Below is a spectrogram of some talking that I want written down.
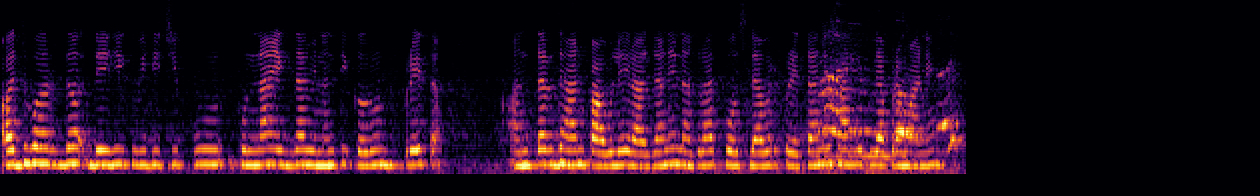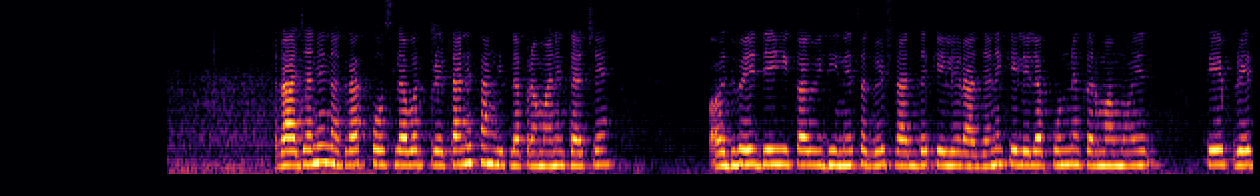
अध्वर्ध देहिक विधीची पु पुन्हा एकदा विनंती करून प्रेत अंतर्ध्यान पावले. राजाने नगरात पोचल्यावर प्रेताने सांगितल्याप्रमाणे राजाने नगरात पोचल्यावर प्रेताने सांगितल्याप्रमाणे त्याचे अद्वैदेहिका विधीने सगळे श्राद्ध केले. राजाने केलेल्या पुण्यकर्मामुळे ते प्रेत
